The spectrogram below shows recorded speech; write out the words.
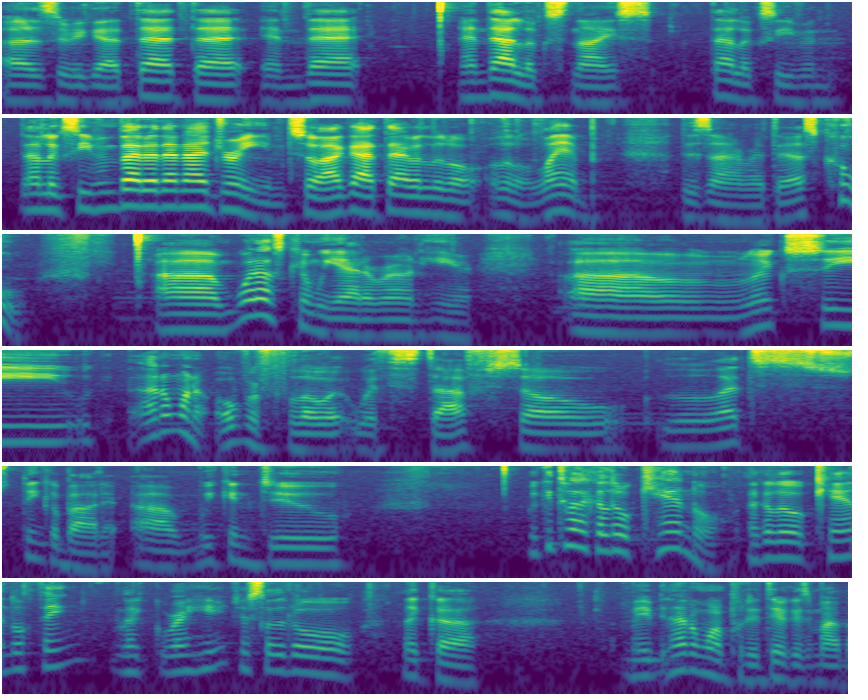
Uh, so we got that, that, and that, and that looks nice. That looks even. That looks even better than I dreamed. So I got that little little lamp design right there. That's cool. Um, what else can we add around here? Um, let's see. I don't want to overflow it with stuff, so let's think about it. Uh, we can do we can do like a little candle, like a little candle thing, like right here, just a little, like a, maybe I don't want to put it there because my,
